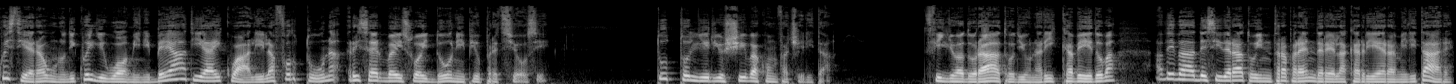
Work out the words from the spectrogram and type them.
Questi era uno di quegli uomini beati ai quali la fortuna riserva i suoi doni più preziosi. Tutto gli riusciva con facilità. Figlio adorato di una ricca vedova, aveva desiderato intraprendere la carriera militare.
